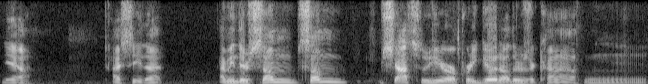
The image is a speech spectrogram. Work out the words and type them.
yeah, I see that. I mean, there's some some shots through here are pretty good. Others are kind of.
